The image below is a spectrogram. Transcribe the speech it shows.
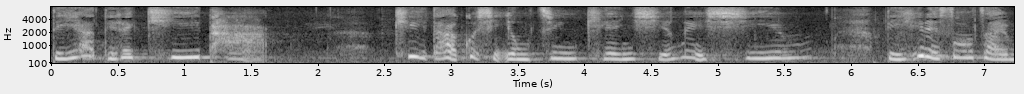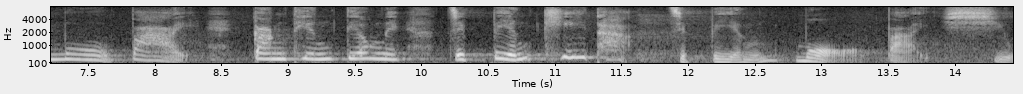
伫遐伫咧起塔，起塔阁是用真虔诚的心，伫迄个所在膜拜，宫廷中呢，一边起塔，一边膜拜修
